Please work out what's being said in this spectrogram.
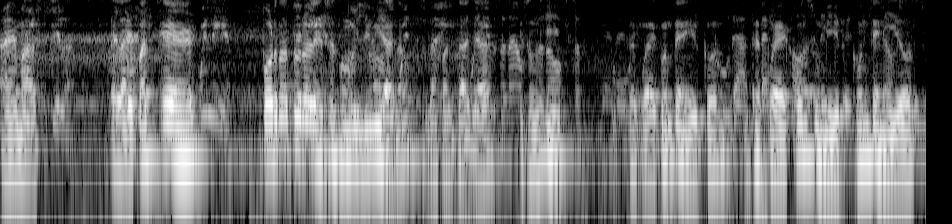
Además, el iPad Air por naturaleza es muy liviano, la pantalla es un hit, se puede, contener con, se puede consumir contenidos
